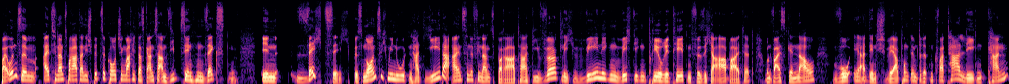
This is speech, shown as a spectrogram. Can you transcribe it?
Bei uns im als Finanzberater an die Spitze Coaching mache ich das Ganze am 17.06. In 60 bis 90 Minuten hat jeder einzelne Finanzberater die wirklich wenigen wichtigen Prioritäten für sich erarbeitet und weiß genau, wo er den Schwerpunkt im dritten Quartal legen kann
